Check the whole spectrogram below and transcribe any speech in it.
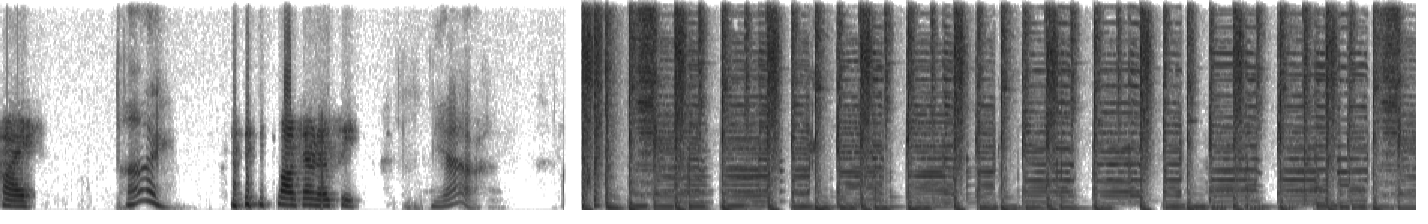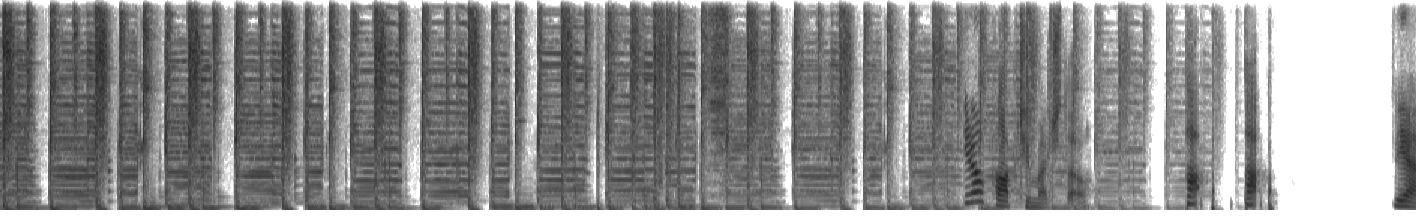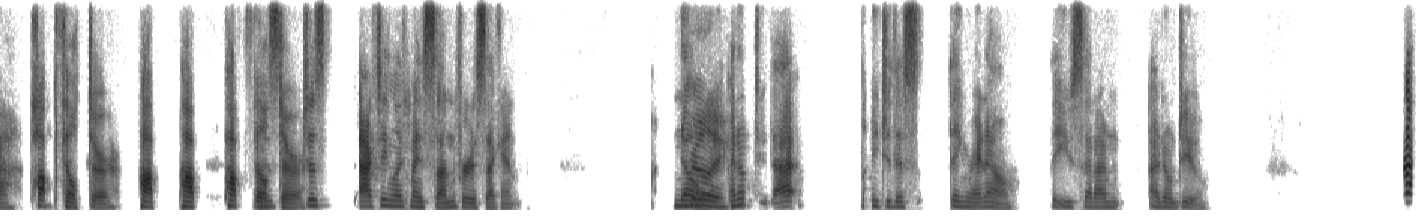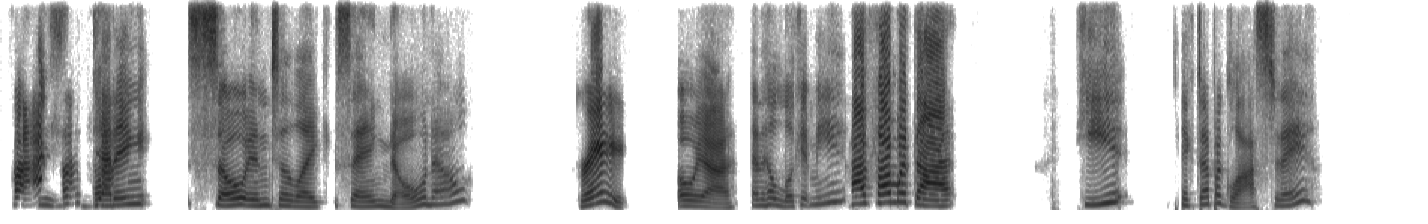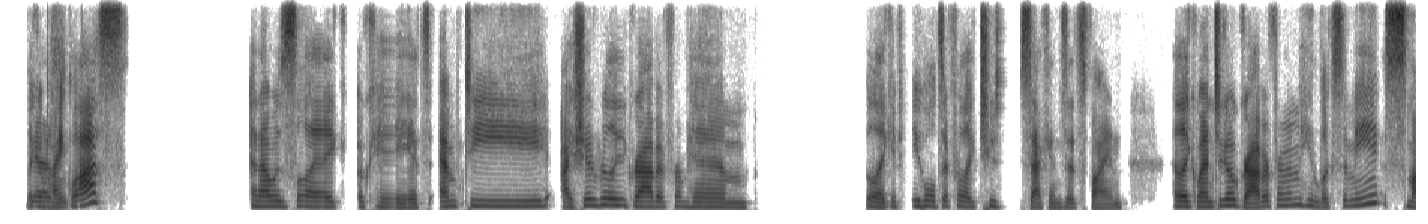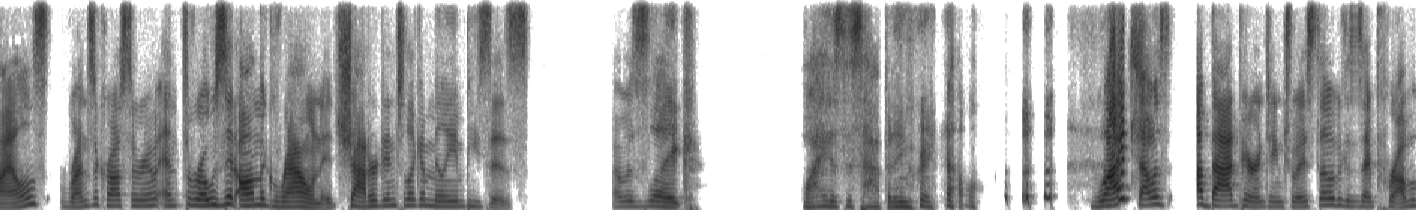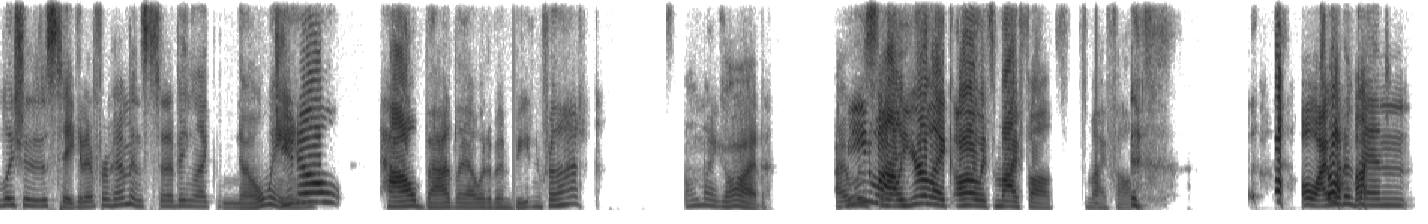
Hi. Hi. Long time no see. Yeah. You don't pop too much though. Pop, pop. Yeah, pop filter. Pop, pop, pop I filter. Just acting like my son for a second. No, Really? I don't do that. Let me do this thing right now that you said I'm I don't do. He's getting so into like saying no now. Great. Oh yeah. And he'll look at me. Have fun with that. He picked up a glass today. Like Yes. a pint glass. And I was like, okay, it's empty. I should really grab it from him. But like if he holds it for like two seconds, it's fine. I like went to go grab it from him. He looks at me, smiles, runs across the room, and throws it on the ground. It shattered into like a million pieces. I was like, why is this happening right now? What? That was a bad parenting choice though, because I probably should have just taken it from him instead of being like, no way. Do you know how badly I would have been beaten for that? Oh my god. I Meanwhile, like- you're like, oh, it's my fault. It's my fault. Oh, I would have been.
